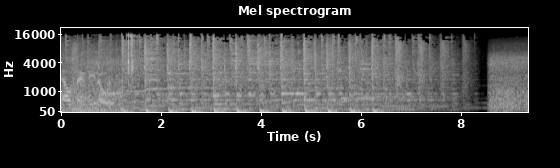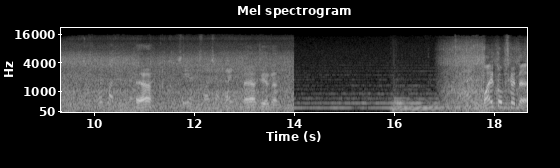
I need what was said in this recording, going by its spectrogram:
El Sandino. Ja, ja, nou. Baie kopskutte.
